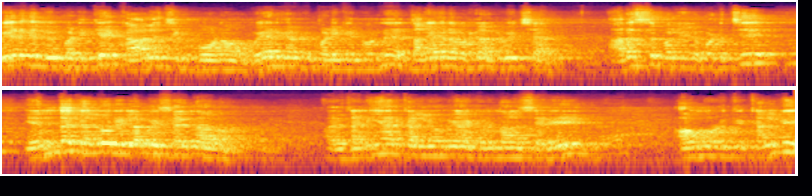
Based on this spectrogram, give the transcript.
உயர்கல்வி படிக்க காலேஜுக்கு போனோம். உயர்கல்வி படிக்கணும்னு தலைவர் அவர்கள் அறிவிச்சார். அரசு பள்ளியில் படித்து எந்த கல்லூரியில் போய் சேர்ந்தாலும் அது தனியார் கல்லூரியாக இருந்தாலும் சரி அவங்களுக்கு கல்வி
